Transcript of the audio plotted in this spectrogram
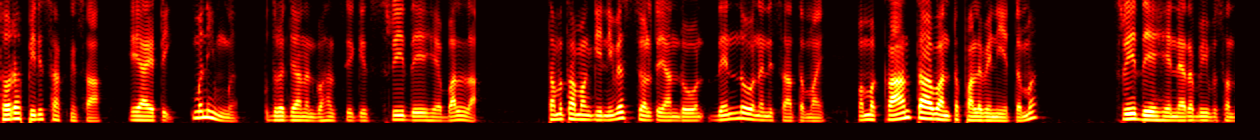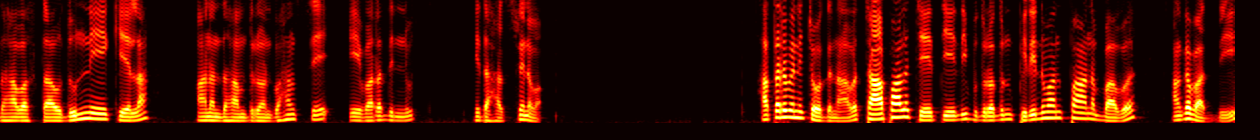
තොර පිරිසක් නිසා ඒ අයට ඉක්මනින්ම බුදුරජාණන් වහන්සේගේ ශ්‍රී දේහය බල්ලා තම තමන්ගේ නිවෙස්වලට යන්ඩෝ දෙන්න ඕන නිසා තමයි මම කාන්තාවන්ට පළවෙනියටම ශ්‍රී දේහය නැරඹීම සඳහා අවස්ථාව දුන්නේ කියලා ආනන්ද හාමුදුරුවන් වහන්සේ ඒ වරදින්නුත් නිදහස් වෙනවා. හතරවෙනි චෝදනාව චාපාල චේතියේදී බුදුරදුන් පිරිනිවන් පාන බව අඟවද්දී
